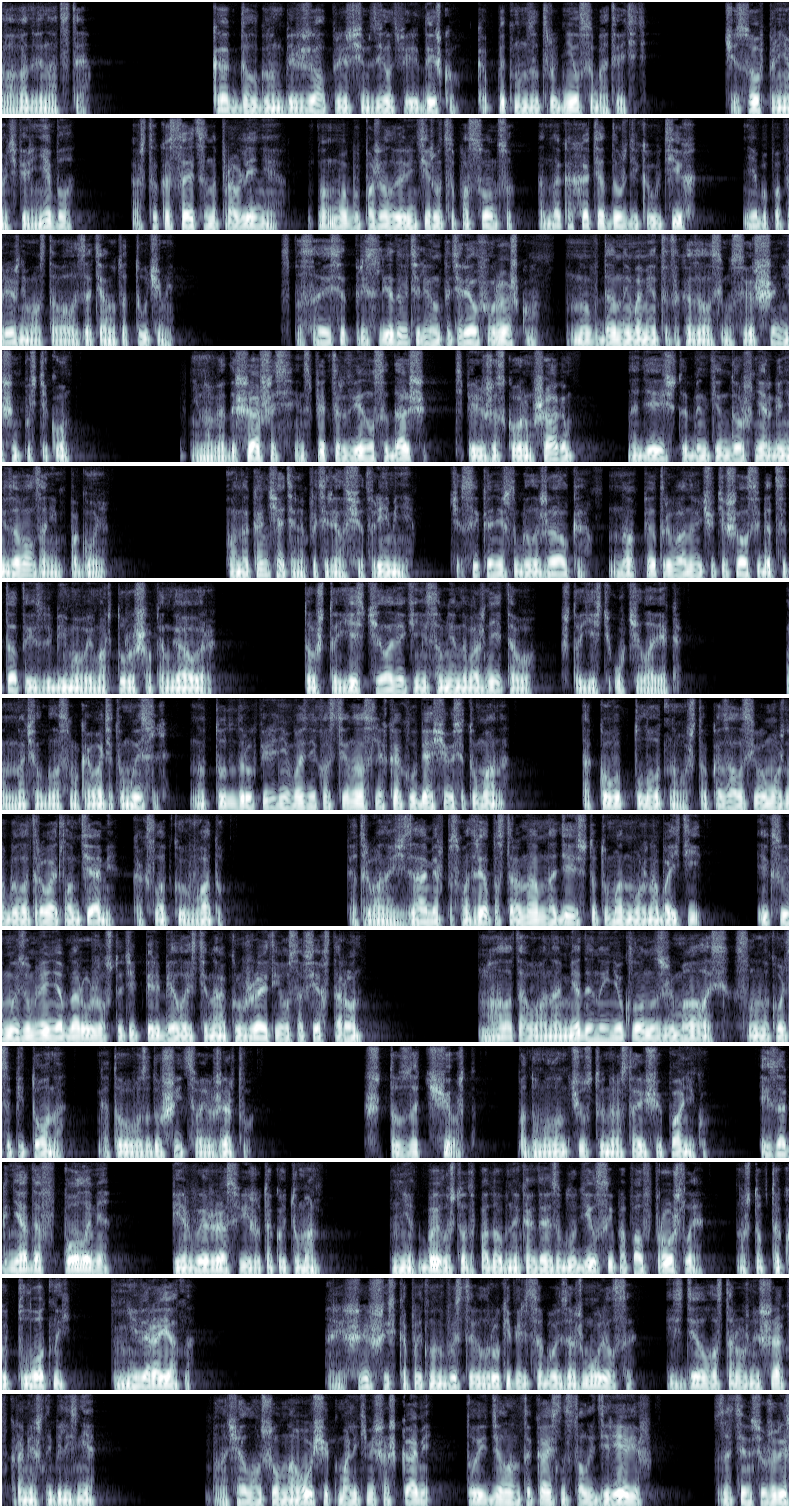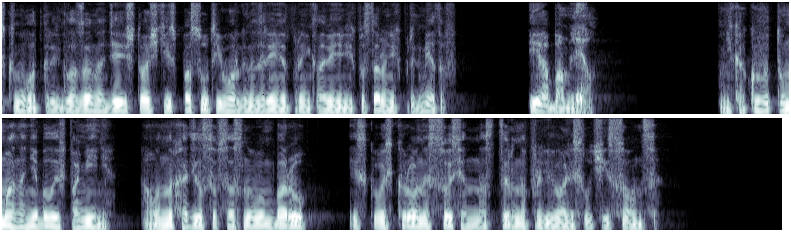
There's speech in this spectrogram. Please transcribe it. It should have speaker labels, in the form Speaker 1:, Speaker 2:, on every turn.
Speaker 1: Глава 12. Как долго он бежал, прежде чем сделать передышку, Копытман затруднился бы ответить. Часов при нем теперь не было, а что касается направления, он мог бы, пожалуй, ориентироваться по солнцу, однако, хотя дождик и утих, небо по-прежнему оставалось затянуто тучами. Спасаясь от преследователей, он потерял фуражку, но в данный момент это казалось ему совершеннейшим пустяком. Немного отдышавшись, инспектор двинулся дальше, теперь уже скорым шагом, надеясь, что Бенкендорф не организовал за ним погоню. Он окончательно потерял счет времени. Часы, конечно, было жалко, но Петр Иванович утешал себя цитатой из любимого им Артура Шопенгауэра. «То, что есть в человеке, несомненно, важнее того, что есть у человека». Он начал было смаковать эту мысль, но тут вдруг перед ним возникла стена слегка клубящегося тумана. Такого плотного, что, казалось, его можно было отрывать ломтями, как сладкую вату. Петр Иванович замер, посмотрел по сторонам, надеясь, что туман можно обойти, и, к своему изумлению, обнаружил, что теперь белая стена окружает его со всех сторон. Мало того, она медленно и неуклонно сжималась, словно кольца питона, готового задушить свою жертву. «Что за черт?» — подумал он, чувствуя нарастающую панику. «Из огня да в полымя! Первый раз вижу такой туман. Нет, было что-то подобное, когда я заблудился и попал в прошлое, но чтоб такой плотный...» Невероятно. Решившись, Копытман выставил руки перед собой, зажмурился и сделал осторожный шаг в кромешной белизне. Поначалу он шел на ощупь маленькими шажками, то и дело натыкаясь на стволы деревьев. Затем все же рискнул открыть глаза, надеясь, что очки спасут его органы зрения от проникновения их посторонних предметов. И обомлел. Никакого тумана не было и в помине, а он находился в сосновом бару, и сквозь кроны сосен настырно пробивались лучи солнца.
